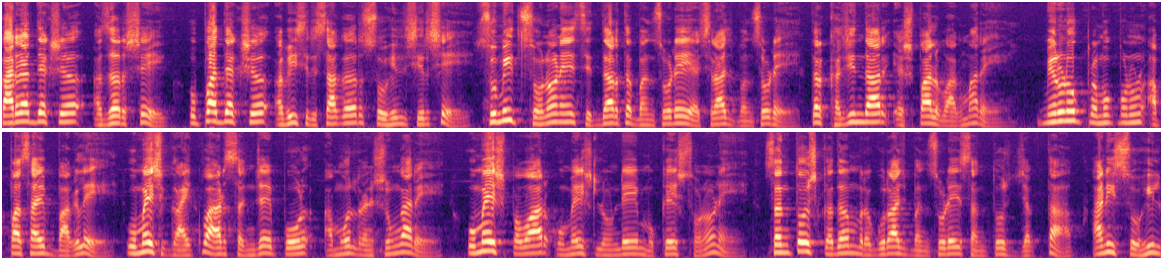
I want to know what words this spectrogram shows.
कार्याध्यक्ष अझर शेख उपाध्यक्ष अभि श्रीसागर सोहिल शिरशे सुमित सोनवणे सिद्धार्थ बनसोडे यशराज बनसोडे तर खजिनदार यशपाल वाघमारे मिरवणूक प्रमुख म्हणून आप्पासाहेब बागले उमेश गायकवाड संजय पोळ अमोल रणशृंगारे उमेश पवार उमेश लोंडे मुकेश सोनवणे संतोष कदम रघुराज बनसोडे संतोष जगताप आणि सोहिल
